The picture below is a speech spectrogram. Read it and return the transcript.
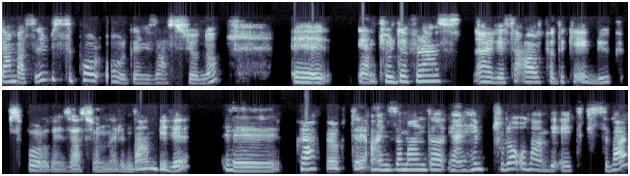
dan bahsediyoruz. Bir spor organizasyonu. E, yani Tour de France neredeyse Avrupa'daki en büyük spor organizasyonlarından biri. E, Kraftwerk'te aynı zamanda yani hem tura olan bir etkisi var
